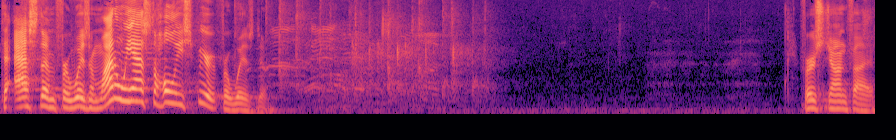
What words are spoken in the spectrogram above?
to ask them for wisdom? Why don't we ask the Holy Spirit for wisdom? 1 John 5.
